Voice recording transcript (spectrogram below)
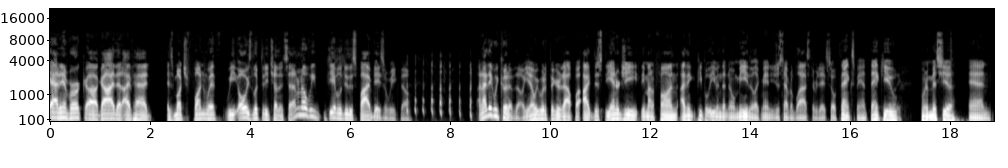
Adnan Virk, a uh, guy that I've had as much fun with. We always looked at each other and said, I don't know if we'd be able to do this five days a week though. and I think we could have though. You know, we would have figured it out, but I just the energy, the amount of fun. I think people even that know me, they're like, man, you're just having a blast every day. So thanks, man. Thank, you. I'm going to miss you and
